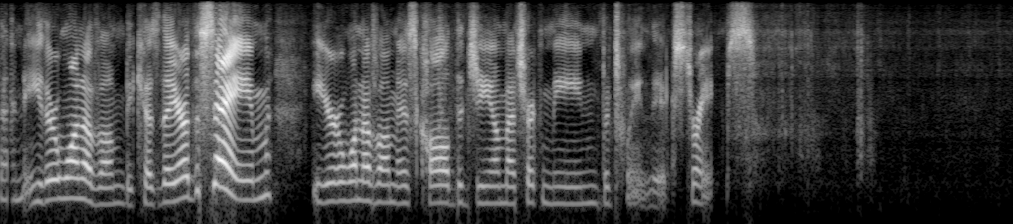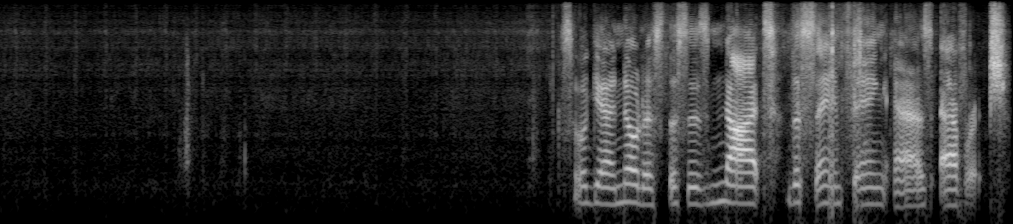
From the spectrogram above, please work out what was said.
then either one of them, because they are the same, either one of them is called the geometric mean between the extremes. So again, notice this is not the same thing as average.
